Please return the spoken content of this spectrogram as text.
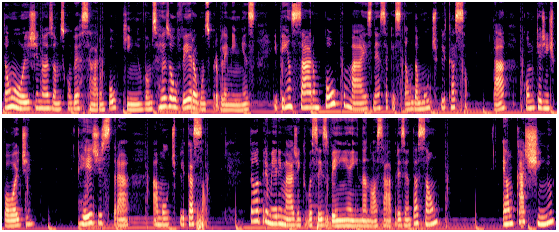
Então hoje nós vamos conversar um pouquinho, vamos resolver alguns probleminhas e pensar um pouco mais nessa questão da multiplicação tá? Como que a gente pode registrar a multiplicação. Então, a primeira imagem que vocês veem aí na nossa apresentação é um cachinho,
